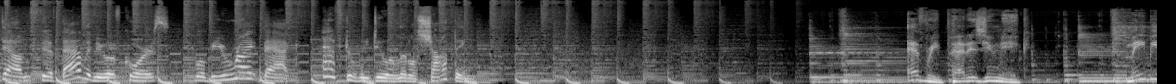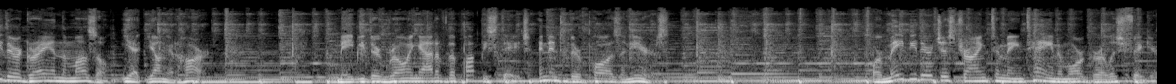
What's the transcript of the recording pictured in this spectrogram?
down Fifth Avenue, of course. We'll be right back after we do a little shopping. Every pet is unique. Maybe they're gray in the muzzle, yet young at heart. Maybe they're growing out of the puppy stage and into their paws and ears. Or maybe they're just trying to maintain a more girlish figure.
